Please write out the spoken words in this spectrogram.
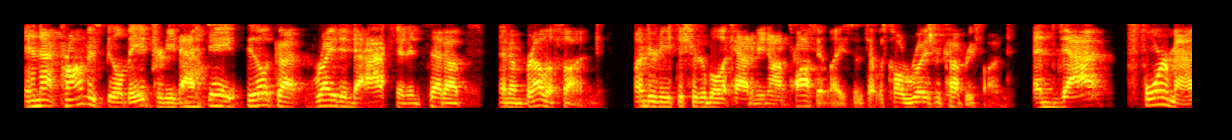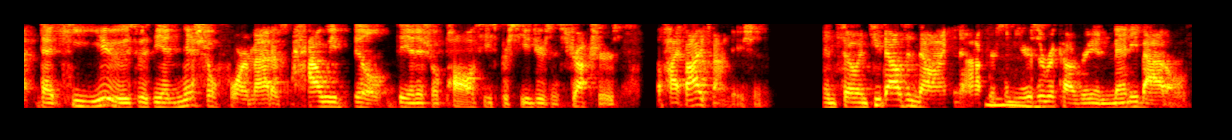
And that promise Bill made for me that day, Bill got right into action and set up an umbrella fund underneath the Sugar Bowl Academy nonprofit license that was called Roy's Recovery Fund. And that format that he used was the initial format of how we built the initial policies, procedures, and structures of High Fives Foundation. And so in 2009, after some mm. years of recovery and many battles,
